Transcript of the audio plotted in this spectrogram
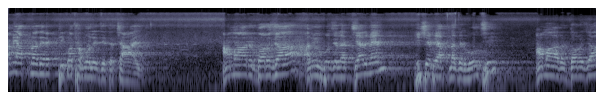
আমি আপনাদের একটি কথা বলে যেতে চাই। আমার দরজা, আমি উপজেলার চেয়ারম্যান হিসেবে আপনাদের বলছি, আমার দরজা,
